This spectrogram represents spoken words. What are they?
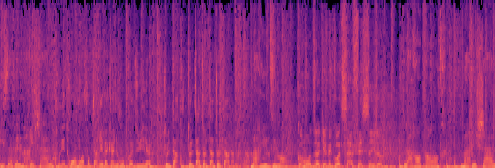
Isabelle Maréchal, Tous les trois mois, faut que tu arrives avec un nouveau produit, là. Tout le temps, tout le temps, tout le temps, tout le temps. Mario Dumont. Comme on dit en québécois que ça a fessé, là. La rencontre, Maréchal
